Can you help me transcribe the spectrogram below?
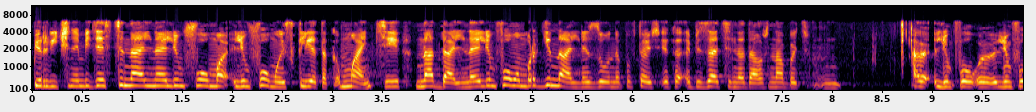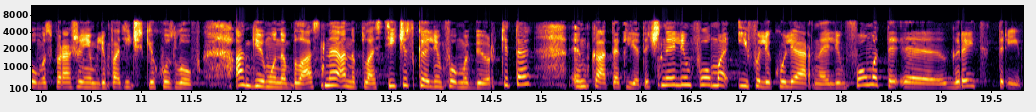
первичная медиастинальная лимфома, лимфома из клеток мантии, надальная лимфома маргинальной зоны, повторюсь, это обязательно должна быть лимфо, лимфома с поражением лимфатических узлов, ангиомонобластная, анапластическая лимфома Бёркета, НК-Т-клеточная лимфома и фолликулярная лимфома э, грейд 3.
